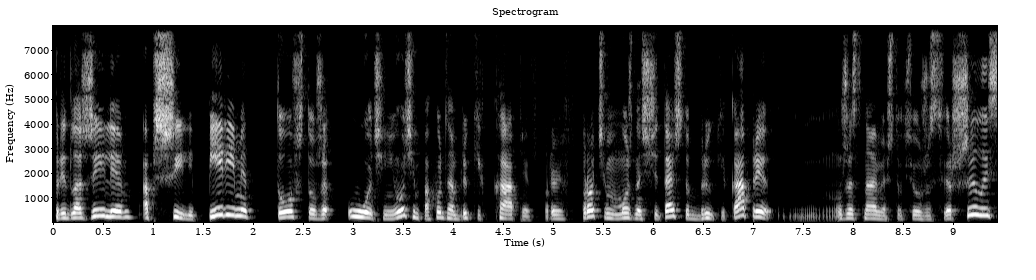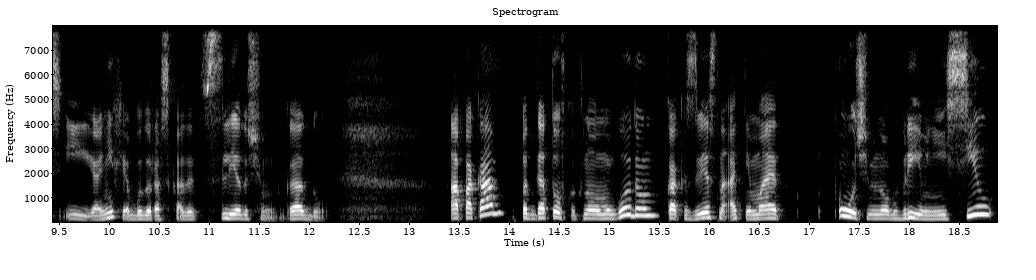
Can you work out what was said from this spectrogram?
предложили, обшили перьями то, что уже очень и очень похоже на брюки капри. Впрочем, можно считать, что брюки капри уже с нами, что все уже свершилось, и о них я буду рассказывать в следующем году. А пока подготовка к Новому году, как известно, отнимает очень много времени и сил,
